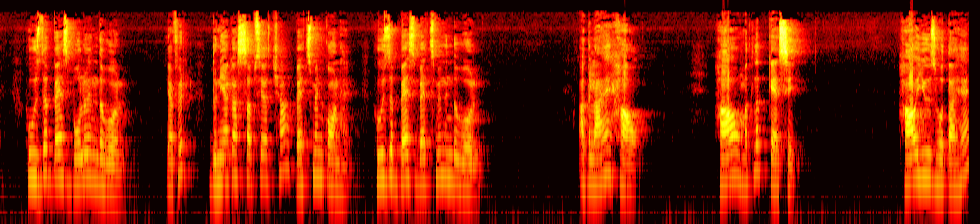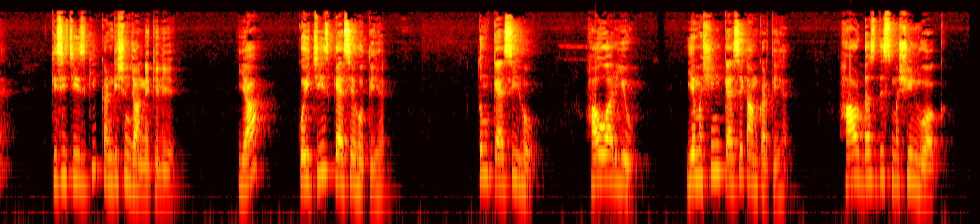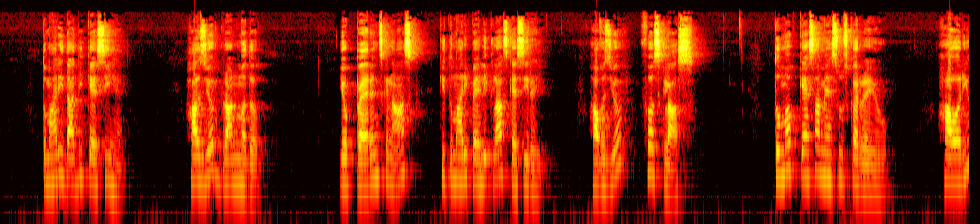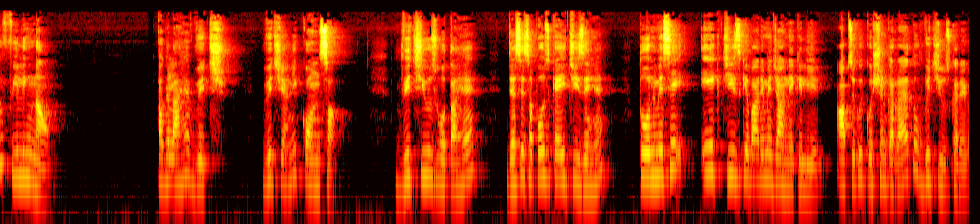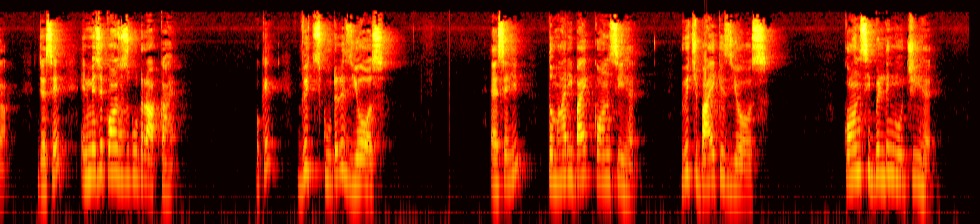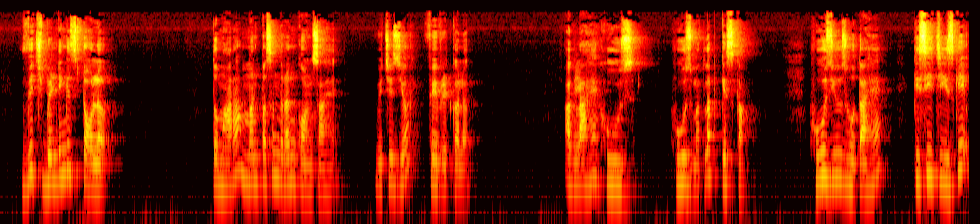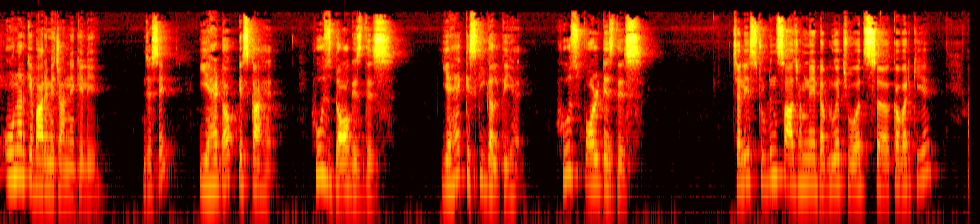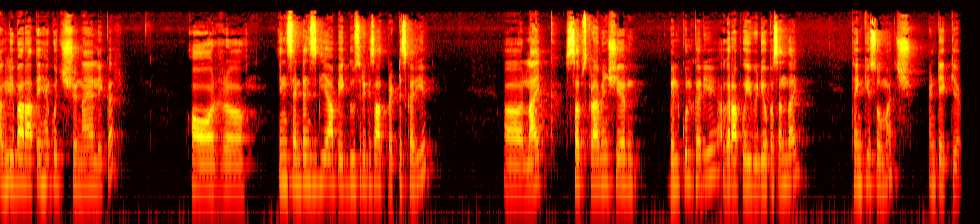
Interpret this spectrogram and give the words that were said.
Who is the best bowler in the world या फिर दुनिया का सबसे अच्छा बैट्समैन कौन है? Who is the best batsman in the world अगला है हाउ हाउ मतलब कैसे? हाउ यूज़ होता है किसी चीज़ की कंडीशन जानने के लिए, या कोई चीज़ कैसे होती है। तुम कैसी हो? How are you? ये मशीन कैसे काम करती है? How does this machine work? तुम्हारी दादी कैसी है? Is your grandmother your parents can ask कि तुम्हारी पहली क्लास कैसी रही? How is your first class? तुम अब कैसा महसूस कर रहे हो? How are you feeling now अगला है विच विच यानी कौन सा? विच यूज़ होता है? जैसे सपोज़ कई चीज़ें हैं तो उनमें से एक चीज़ के बारे में जानने के लिए आपसे कोई क्वेश्चन कर रहा है तो विच यूज़ करेगा? जैसे, इनमें से कौन सा स्कूटर आपका है? Okay which scooter is yours ऐसे ही, तुम्हारी बाइक कौन सी है? विच बाइक इज़ योर्स कौन सी बिल्डिंग ऊँची है? विच बिल्डिंग इज़ टॉलर तुम्हारा मनपसंद रंग कौन सा है? Which is your favourite colour अगला है हुज हुज मतलब किसका? हुज यूज़ होता है किसी चीज़ के ओनर के बारे में जानने के लिए। जैसे, यह डॉग किसका है? हुज डॉग इज़ दिस यह किसकी गलती है? हुज फॉल्ट इज़ दिस चलिए स्टूडेंट्स आज हमने डब्ल्यू एच वर्ड्स कवर किए। अगली बार आते हैं कुछ नया लेकर। और uh, इन सेंटेंस की आप एक दूसरे के साथ प्रैक्टिस करिए। लाइक सब्सक्राइब एंड शेयर बिल्कुल करिए अगर आपको ये वीडियो पसंद आई। Thank you so much and take care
